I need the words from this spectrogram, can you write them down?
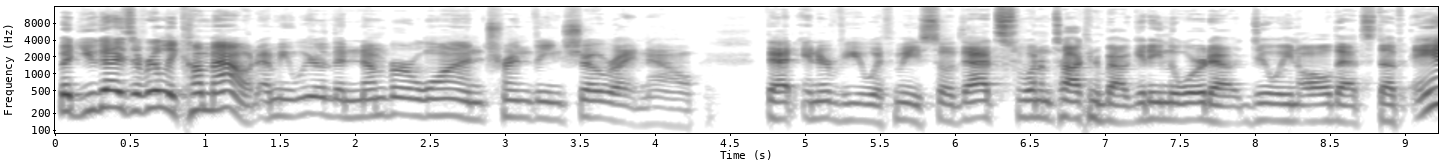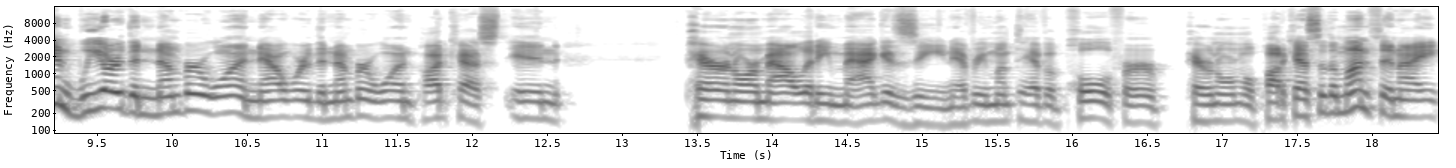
But you guys have really come out. I mean, we are the number one trending show right now. That interview with me. So that's what I'm talking about getting the word out, doing all that stuff. And we are the number one. Now we're the number one podcast in Paranormality magazine. Every month they have a poll for paranormal podcast of the month, and I,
